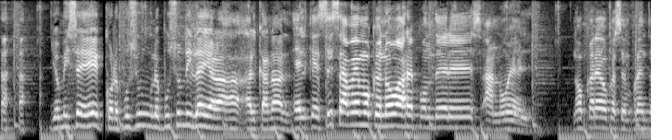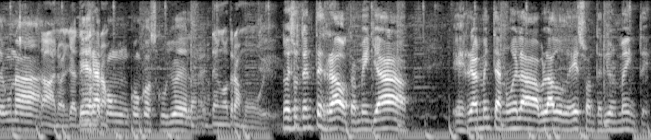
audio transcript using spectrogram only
Yo me hice eco, le puse un, le puse un delay a la- al canal. El que sí sabemos que no va a responder es Anuel. No creo que se enfrente en una No, Anuel ya tiene guerra otra- con, con Coscuyuela. ¿no? En otra movie. No, eso está enterrado también. Ya eh, realmente Anuel ha hablado de eso anteriormente.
